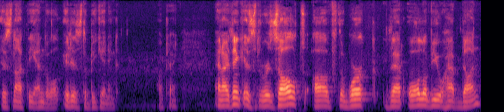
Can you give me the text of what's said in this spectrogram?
is not the end all, it is the beginning. Okay? And I think as the result of the work that all of you have done,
